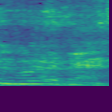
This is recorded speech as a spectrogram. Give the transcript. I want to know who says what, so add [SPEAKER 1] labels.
[SPEAKER 1] சாமி கூட இருக்கேன்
